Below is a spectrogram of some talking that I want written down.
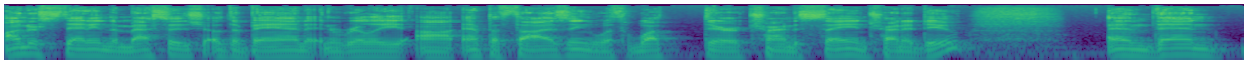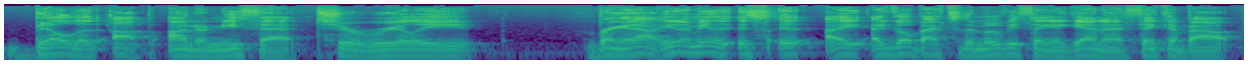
understanding the message of the band and really uh, empathizing with what they're trying to say and trying to do, and then build it up underneath that to really bring it out. You know what I mean? It's it, I, I go back to the movie thing again. And I think about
